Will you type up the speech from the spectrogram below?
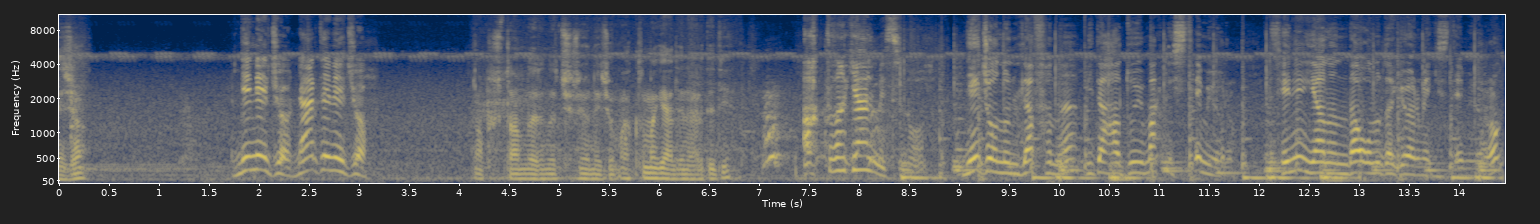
Neco, Ne Neco? Nerede Neco? hapus damlarında çürüyor Necom. Aklıma geldi nerede diye. Aklına gelmesin oğlum. Neco'nun lafını bir daha duymak istemiyorum. Senin yanında onu da görmek istemiyorum.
